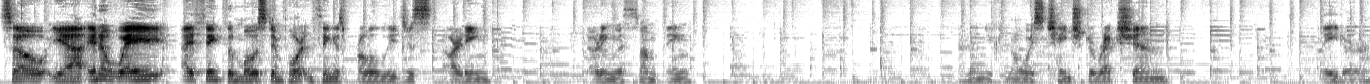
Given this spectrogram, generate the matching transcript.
So yeah, in a way, I think the most important thing is probably just starting, starting with something. And then you can always change direction later.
